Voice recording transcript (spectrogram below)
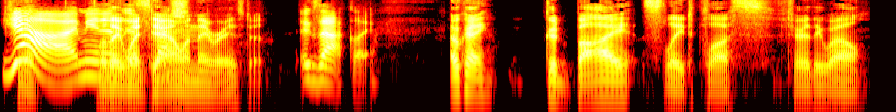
Yeah, I mean, Well, they went down when they raised it. Exactly. Okay. Goodbye, Slate Plus. Fare thee well.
